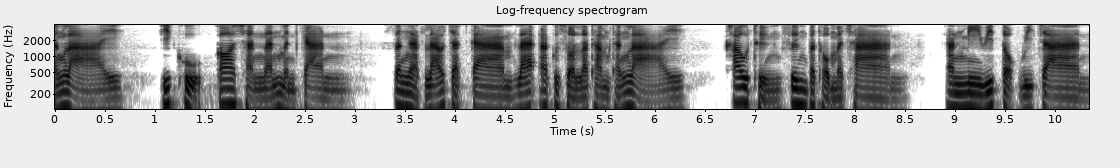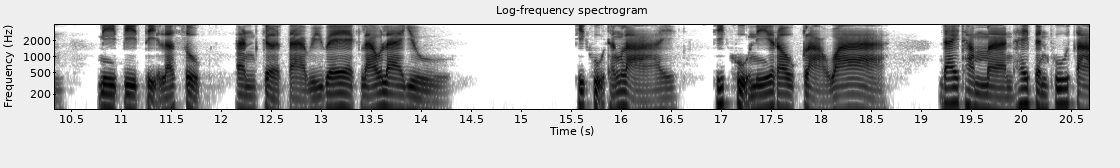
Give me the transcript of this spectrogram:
ทั้งหลาย พิขุก็ฉันนั้นเหมือนกัน สงัดแล้วจากกามและอกุศลธรรมทั้งหลาย เข้าถึงซึ่งปฐมฌานอันมีวิตกวิจารมีปีติและสุข อันเกิดแต่วิเวกแล้วแลอยู่ พิขุทั้งหลาย พิขุนี้เรากล่าวว่า ได้ทำมารให้เป็นผู้ตา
